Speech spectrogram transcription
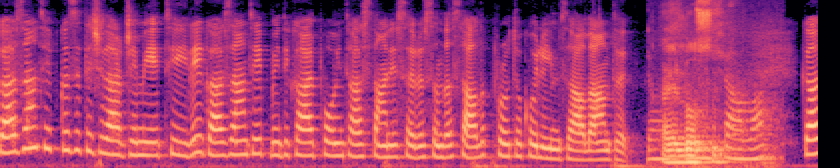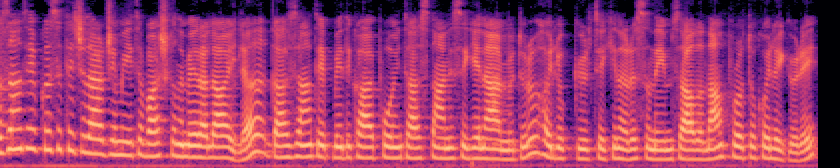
Gaziantep Gazeteciler Cemiyeti ile Gaziantep Medical Point Hastanesi arasında sağlık protokolü imzalandı. Hayırlı olsun. İnşallah. Gaziantep Gazeteciler Cemiyeti Başkanı Meral Ay ile Gaziantep Medical Point Hastanesi Genel Müdürü Haluk Gültekin arasında imzalanan protokole göre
